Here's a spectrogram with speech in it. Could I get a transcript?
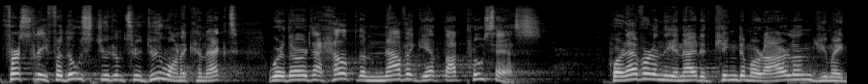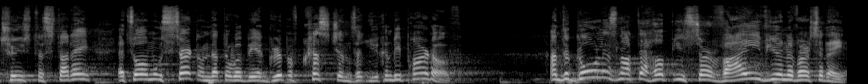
Firstly, for those students who do want to connect, we're there to help them navigate that process. Wherever in the United Kingdom or Ireland you may choose to study, it's almost certain that there will be a group of Christians that you can be part of. And the goal is not to help you survive university.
